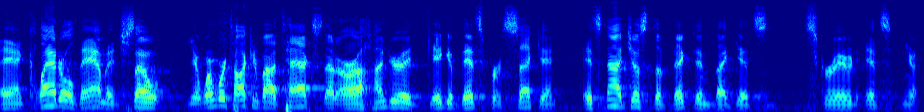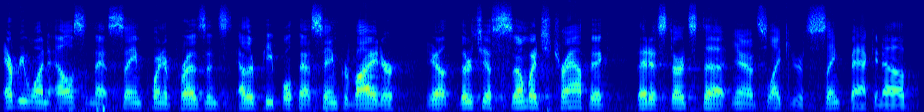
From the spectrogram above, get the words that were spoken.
And collateral damage. So, you know, when we're talking about attacks that are 100 gigabits per second, it's not just the victim that gets screwed. It's you know everyone else in that same point of presence, other people at that same provider you know, there's just so much traffic that it starts to, you know, it's like your sink backing up,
